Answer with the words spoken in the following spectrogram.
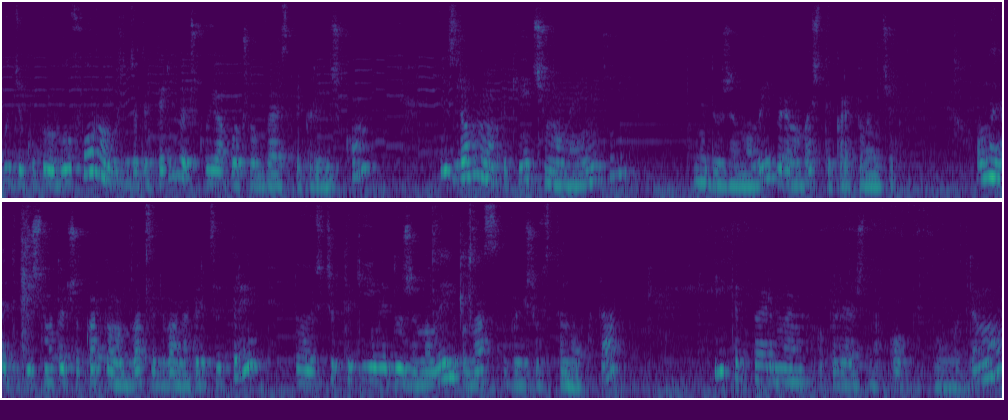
будь-яку круглу форму, можна взяти тарілочку, я хочу обвести кришку. І зробимо такий чималенький, не дуже малий, беремо, бачите, картончик. У мене такий шматочок картону 22 на 33, е, щоб такий не дуже малий у нас вийшов станок. Так? І тепер ми обережно обводимо.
